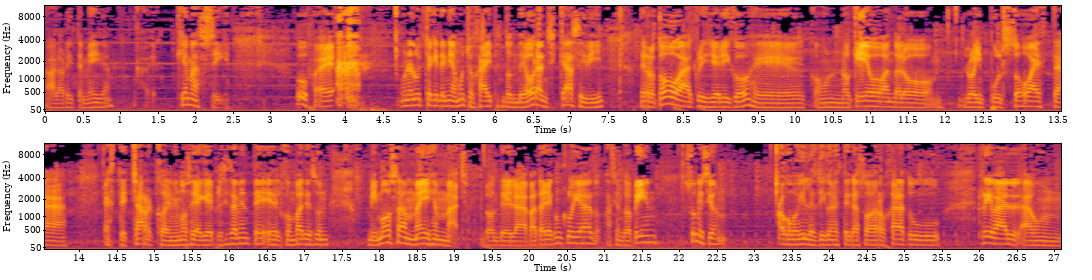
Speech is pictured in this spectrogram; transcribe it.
a la horita y media. A ver, ¿qué más sigue? Uf, eh, una lucha que tenía mucho hype donde Orange Cassidy derrotó a Chris Jericho eh, con un noqueo cuando lo, lo impulsó a esta a este charco de mimosa ya que precisamente el combate es un mimosa mayhem match donde la batalla concluía haciendo pin sumisión o como bien les digo en este caso arrojar a tu rival a un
